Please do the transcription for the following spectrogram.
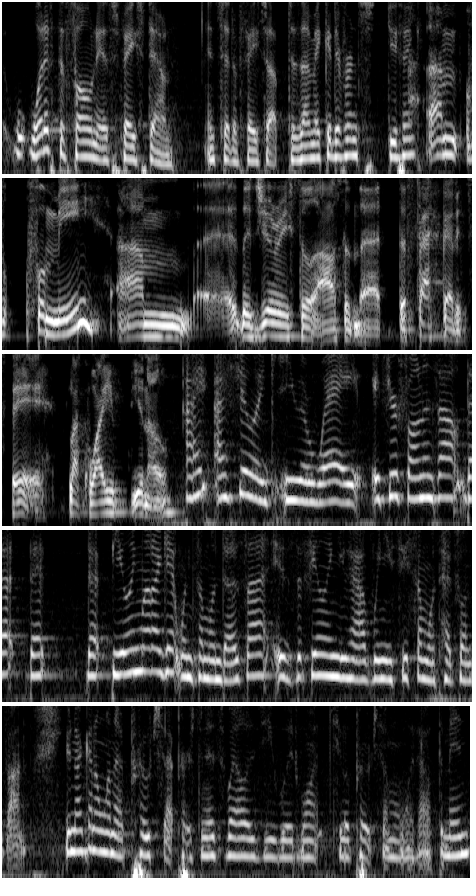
w- what if the phone is face down instead of face up? Does that make a difference, do you think? um, f- for me, um, uh, the jury's still out on that. The fact that it's there, like why you you know, I, I feel like either way, if your phone is out, that that that feeling that I get when someone does that is the feeling you have when you see someone with headphones on. You're not going to want to approach that person as well as you would want to approach someone without them in.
